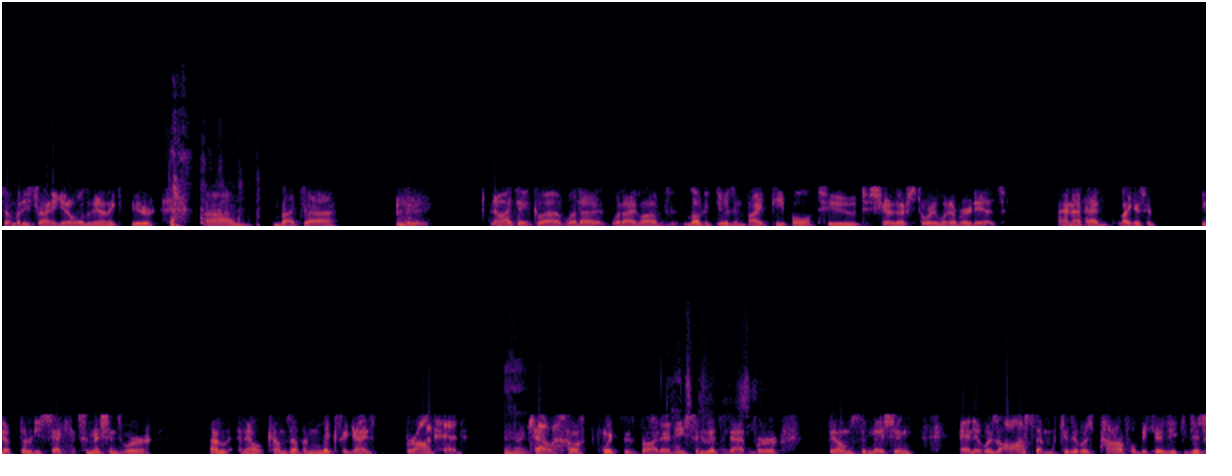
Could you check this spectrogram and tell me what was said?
somebody's trying to get a hold of me on the computer. Um, but uh, no, I think uh, what I what I love love to do is invite people to to share their story, whatever it is. And I've had, like I said, you know, 30 second submissions where a, an elk comes up and licks a guy's broadhead. Mm-hmm. A cow licks his broadhead. That's he submits crazy. that for film submission, and it was awesome because it was powerful because you could just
